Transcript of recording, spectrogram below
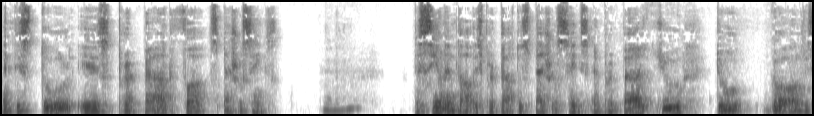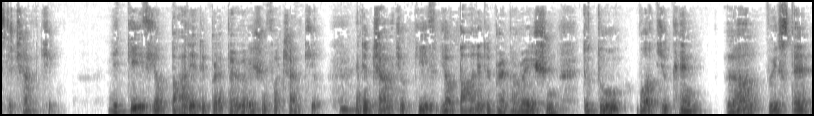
And this tool is prepared for special things. The Siu Nim Tao is prepared to special things and prepare you to go on with the jump. It give your body the preparation for Chum Kiu. And the jump give your body the preparation to do what you can learn with the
